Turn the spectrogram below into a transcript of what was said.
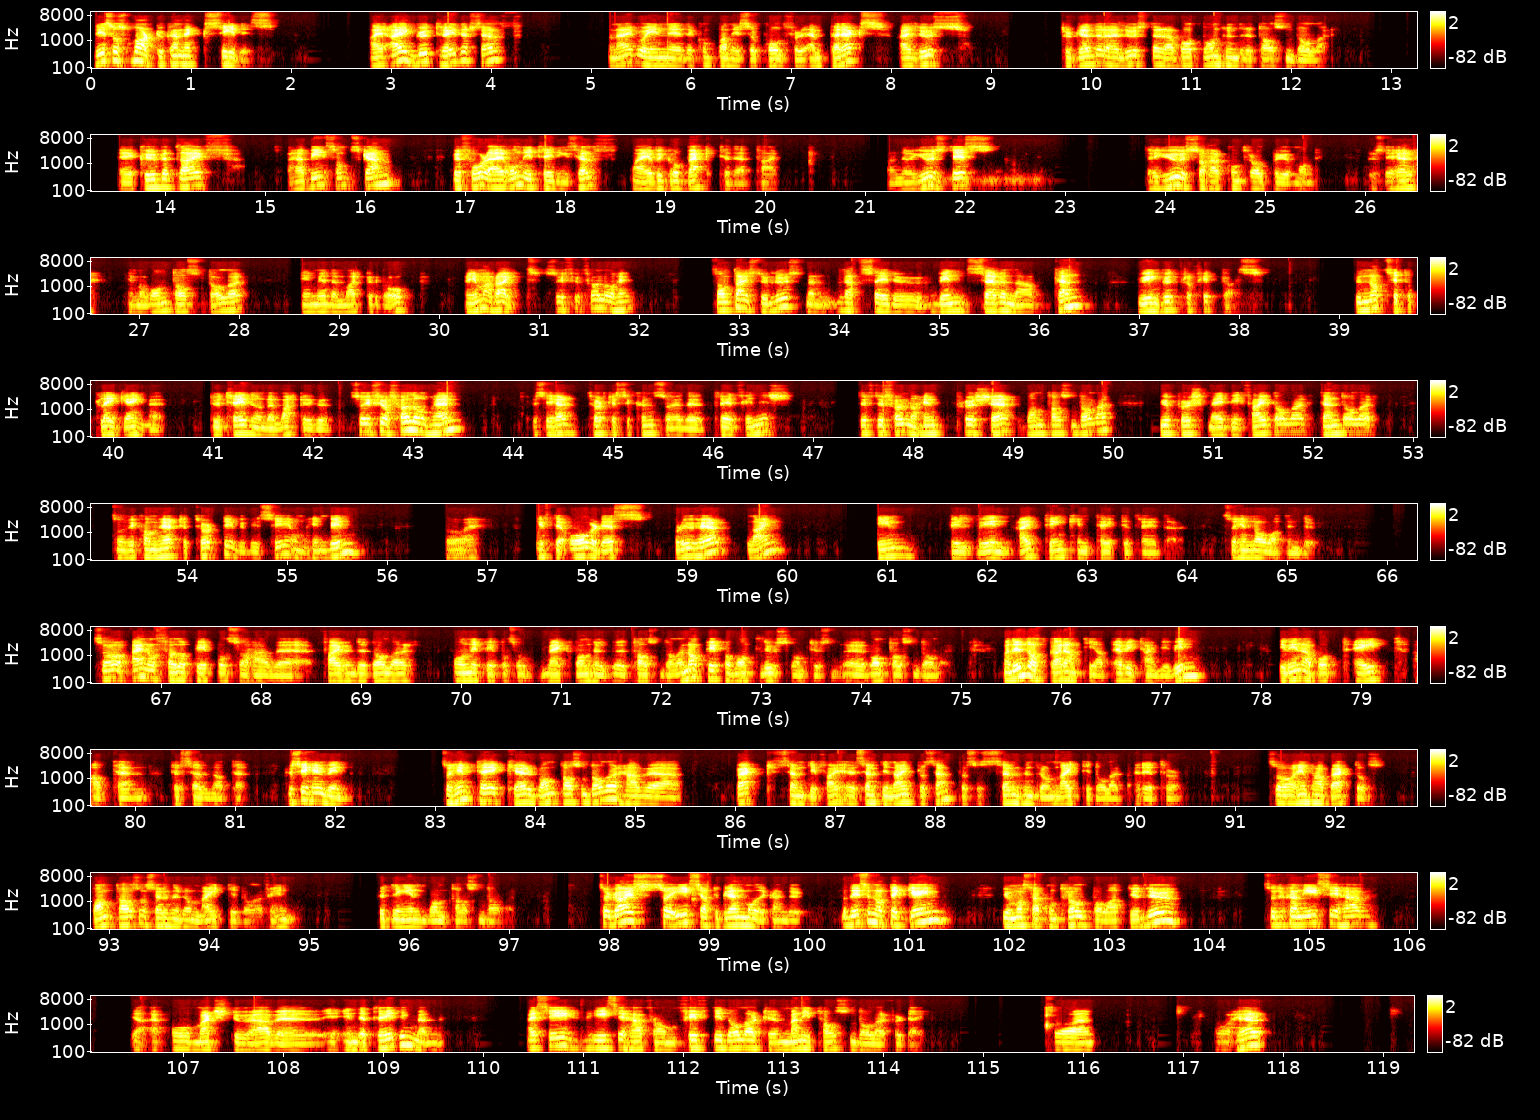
This is smart. You can see this. I I good trader self. When I go in the company so called for MPRX, I lose together I lose there about one hundred thousand dollar. Uh, Qubit Life have been some scam before I only trading self. I will go back to that time. And they use this. They use to have control for your money. You see here, in thousand dollar, he made the market go up. Am I right? So if you follow him, sometimes you lose, but let's say you win seven out of ten, you're in good profit, guys. Do not sit to play game here. Do trade on the market good. So if you follow him, you see here, 30 seconds, so the trade finish. If you follow him per share, $1,000, you push maybe $5, $10. So we come here to 30, we will see on him win. So if they over this blue here line, him will win. I think him take the trade there. So he know what to do. So I know fellow people who have uh, $500, only people who make $100,000. Not people want to lose $1,000. Uh, but they not guarantee that every time we win, we win about 8 out of 10 to 7 out of 10. You see him win. So him take care $1,000, have uh, back 75, 79%, that's $790 return. So him have back those $1,790 for him putting in $1,000. So guys, so easy as the grandmother can do. But this is not a game. You must have control for what you do. So you can easily have, yeah, how much to have uh, in the trading? And I see easy have from $50 to many thousand dollars per day. So um, go here,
